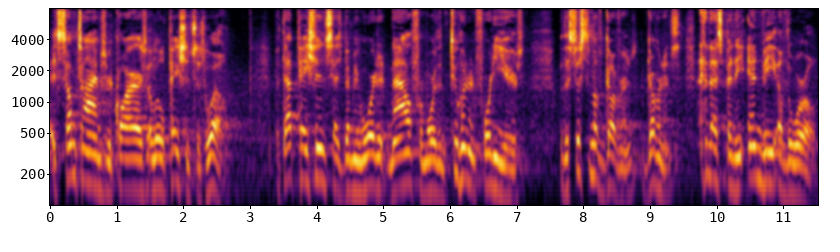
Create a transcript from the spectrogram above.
It sometimes requires a little patience as well. But that patience has been rewarded now for more than 240 years with a system of govern governance that's been the envy of the world.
